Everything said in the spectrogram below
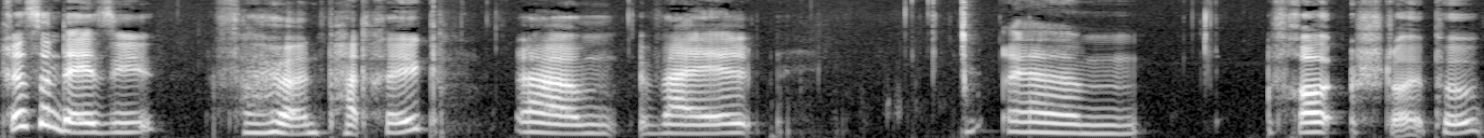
Chris und Daisy verhören Patrick, ähm, weil ähm, Frau Stolpe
